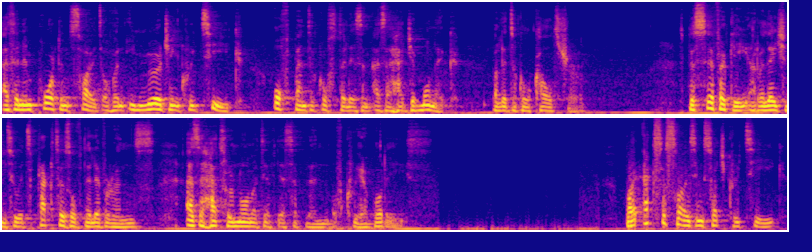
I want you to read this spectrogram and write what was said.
as an important site of an emerging critique of Pentecostalism as a hegemonic political culture, specifically in relation to its practice of deliverance as a heteronormative discipline of queer bodies. By exercising such critique,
